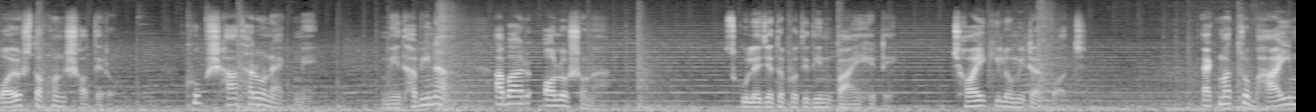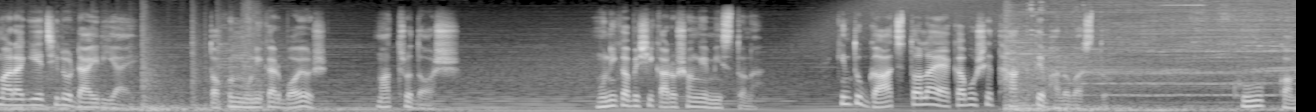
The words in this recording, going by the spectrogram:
বয়স তখন সতেরো। খুব সাধারণ এক মেয়ে। মেধাবী না, আবার অলসও না স্কুলে যেত প্রতিদিন পায়ে হেঁটে, ছয় কিলোমিটার পথ। একমাত্র ভাই মারা গিয়েছিল ডায়রিয়ায়। তখন মনিকার বয়স মাত্র দশ। মনিকা বেশি কারও সঙ্গে মিশত না। কিন্তু গাছতলায় একা বসে থাকতে ভালোবাসত। খুব কম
